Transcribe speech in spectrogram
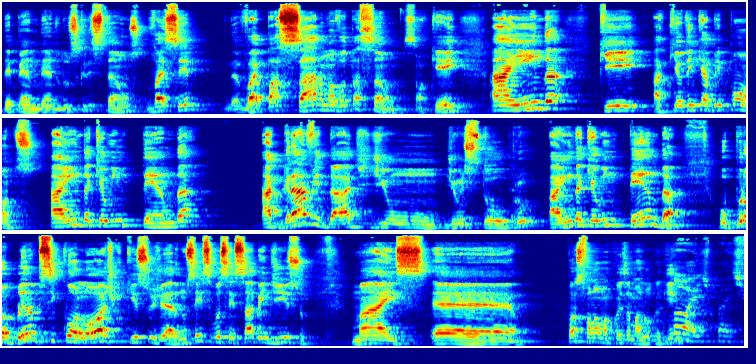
dependendo dos cristãos, vai ser, vai passar numa votação, ok? Ainda que aqui eu tenho que abrir pontos. Ainda que eu entenda a gravidade de um, de um estupro, ainda que eu entenda o problema psicológico que isso gera. Não sei se vocês sabem disso, mas é, posso falar uma coisa maluca aqui? Pode, pode.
